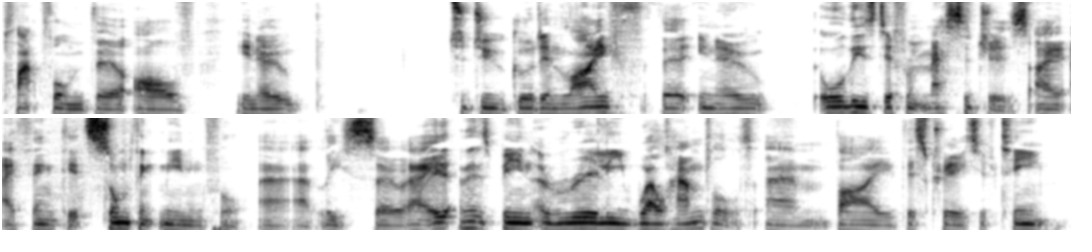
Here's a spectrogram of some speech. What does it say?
platform there of, you know, to do good in life, that, you know, all these different messages. I, I think it's something meaningful, uh, at least. So, uh, I think it's been a really well handled, um, by this creative team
